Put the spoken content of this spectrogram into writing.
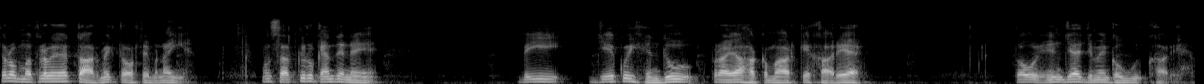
ਚਲੋ, ਮਤਲਬ ਇਹ ਧਾਰਮਿਕ ਤੌਰ ਤੇ ਮਨਾਹੀ ਹੈ। ਹੁਣ ਸਤਿਗੁਰੂ ਕਹਿੰਦੇ ਨੇ ਵੀ ਜੇ ਕੋਈ ਹਿੰਦੂ ਪਰਾਇਆ ਹੱਕ ਮਾਰ ਕੇ ਖਾ ਰਿਹਾ ਤਾਂ ਉਹ ਇੰਜ ਹੈ ਜਿਵੇਂ ਗਊ ਖਾ ਰਿਹਾ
